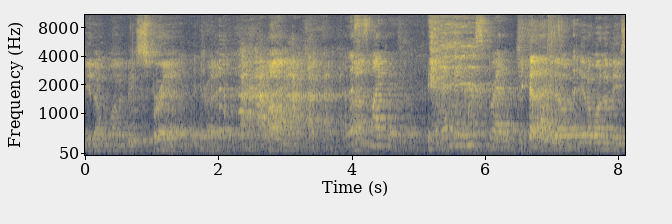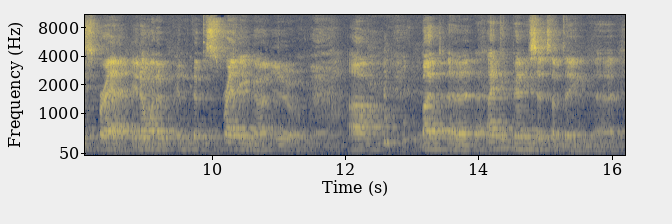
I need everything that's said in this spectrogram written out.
you don't want to be spread, right? Um, Unless it's my place. Spread them. Yeah, you don't, you don't want to be spread. You don't want to them spreading on you. Um, but uh, I think Betty said something uh,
